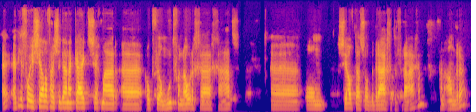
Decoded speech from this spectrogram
heb je voor jezelf, als je daarnaar kijkt, zeg maar, ook veel moed voor nodig gehad om zelf dat soort bedragen te vragen aan anderen?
